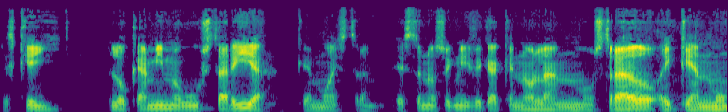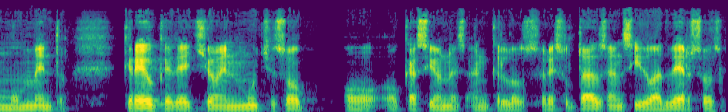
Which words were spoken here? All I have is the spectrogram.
es que lo que a mí me gustaría que muestran. Esto no significa que no lo han mostrado y que en un momento. Creo que de hecho en muchas ocasiones, aunque los resultados han sido adversos,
